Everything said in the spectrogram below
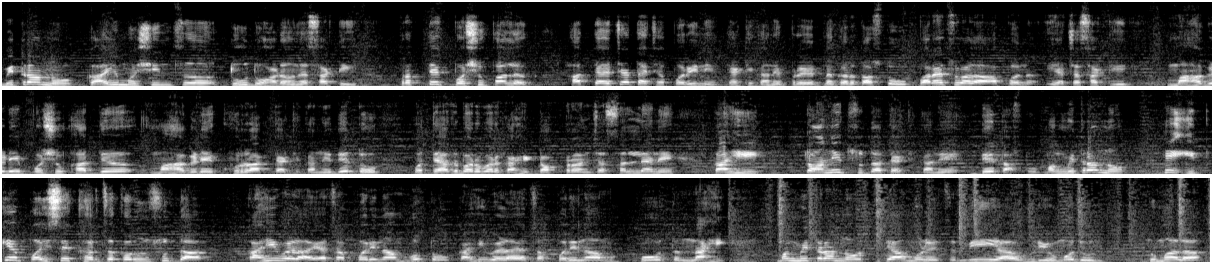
मित्रांनो गाई म्हशींचं दूध वाढवण्यासाठी प्रत्येक पशुपालक हा त्याच्या त्याच्या परीने त्या ठिकाणी प्रयत्न करत असतो. बऱ्याच वेळा आपण याच्यासाठी महागडे पशुखाद्य महागडे खुराक त्या ठिकाणी देतो व त्याचबरोबर काही डॉक्टरांच्या सल्ल्याने काही टॉनिक सुद्धा त्या ठिकाणी देत असतो. मग मित्रांनो हे इतके पैसे खर्च करून सुद्धा काही वेळा याचा परिणाम होतो काही वेळा याचा परिणाम होत नाही. मग मित्रांनो त्यामुळेच मी या व्हिडिओमधून तुम्हाला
